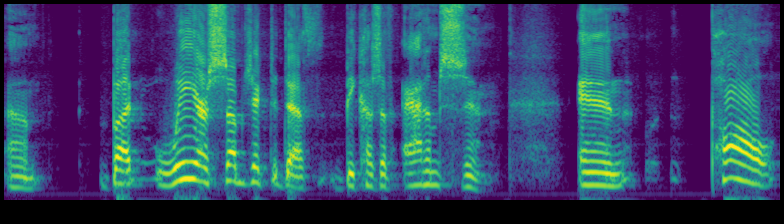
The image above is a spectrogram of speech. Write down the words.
Um, but we are subject to death because of Adam's sin. And Paul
